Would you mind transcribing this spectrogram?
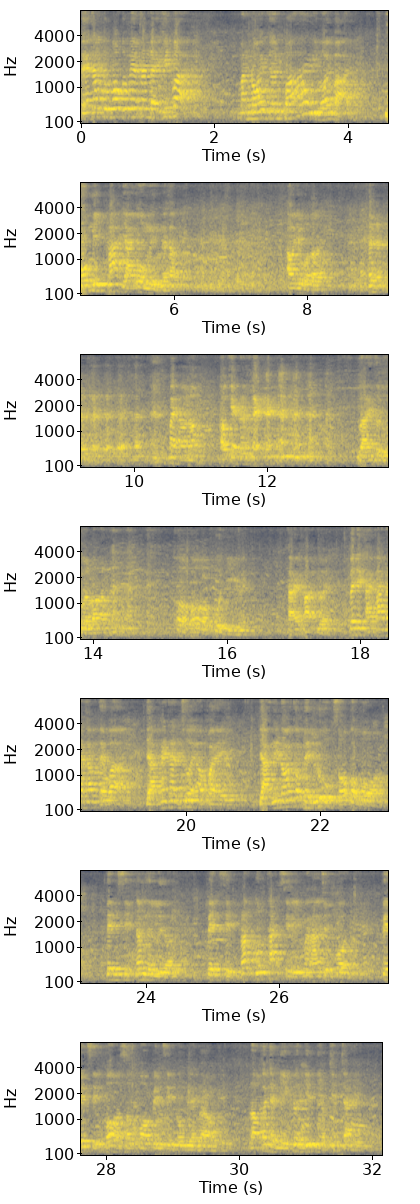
แต่ถ้าคุณพ่อคุณแม่ท่านใดคิดว่า มันน้อยเกินไปร้อยบาท ผมมีพระใหญ่องค์หนึ่งนะครับ เอาอยู่เหรอไม่เอาเนาะเอาแค่นั้นแหละหลายตัวหัวร้อนโอ้โหพูดดีเลย ขายพระด้วย ไม่ได้ขายพระนะครับ แต่ว่าอยากให้ท่านช่วยเอาไป อย่างน้อยๆก็เป็นลูกสกวเป็นสิทธิ์น้ำเงินเหลือง เป็นสิทธิ์พระพุทธสิริมหาจุฬาเป็นสิทธิ์พ่อสพเป็นสิทธิ์โรงเรียนเรา เราก็จะมีเครื่องยึดเหนี่ยวจิตใจ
